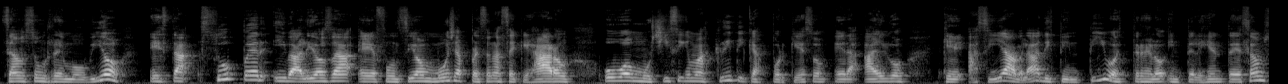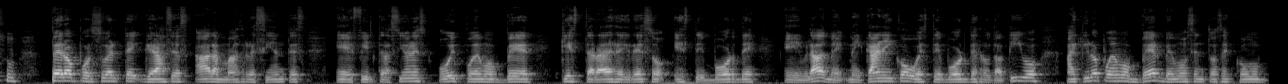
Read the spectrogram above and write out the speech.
Samsung removió esta súper y valiosa eh, función. Muchas personas se quejaron, hubo muchísimas críticas porque eso era algo que hacía, ¿verdad? Distintivo este reloj inteligente de Samsung, pero por suerte, gracias a las más recientes eh, filtraciones, hoy podemos ver que estará de regreso este borde eh, mecánico o este borde rotativo. Aquí lo podemos ver, vemos entonces cómo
